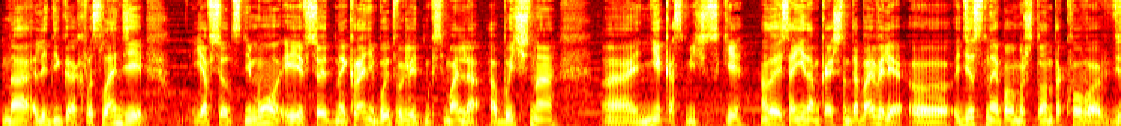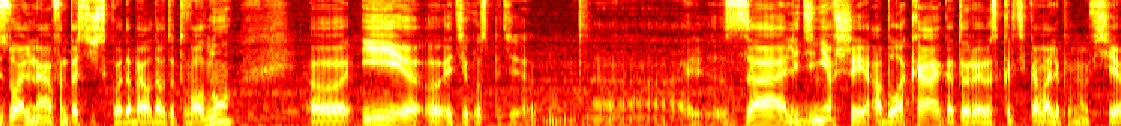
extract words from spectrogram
на ледниках в Исландии. Я все это сниму, и все это на экране будет выглядеть максимально обычно, э, не космически. Ну, то есть они там, конечно, добавили. Э, единственное, по-моему, что он такого визуально-фантастического добавил, да, вот эту волну. И эти, господи, заледеневшие облака, которые раскритиковали, по-моему, все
